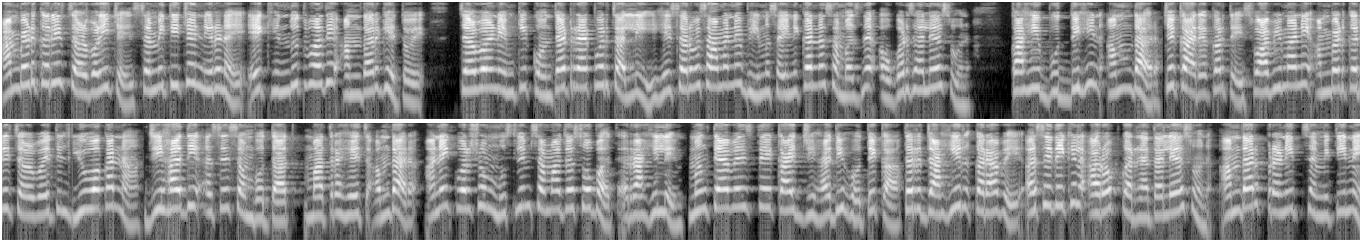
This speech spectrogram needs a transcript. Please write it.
आंबेडकरी चळवळीचे समितीचे निर्णय एक हिंदुत्ववादी आमदार घेतोय. चळवळ नेमकी कोणत्या ट्रॅकवर चालली हे सर्वसामान्य भीमसैनिकांना समजणे अवघड झाले असून काही बुद्धिहीन आमदार चे कार्यकर्ते स्वाभिमानी आंबेडकरी चळवळीतील युवकांना जिहादी असे संबोधतात. मात्र हेच आमदार अनेक वर्ष मुस्लिम समाजासोबत राहिले. मग त्यावेळेस ते काय जिहादी होते का? तर जाहीर करावे असे देखील आरोप करण्यात आले असून आमदार प्रणित समितीने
